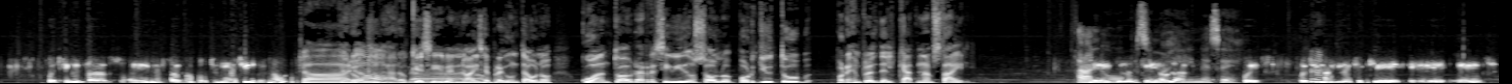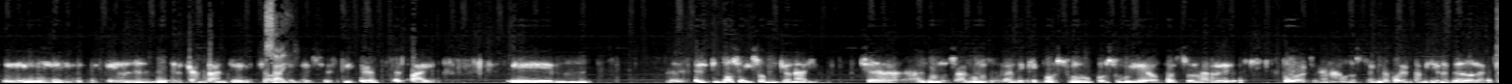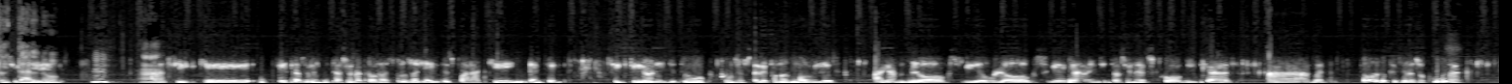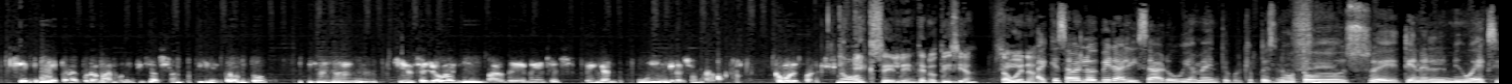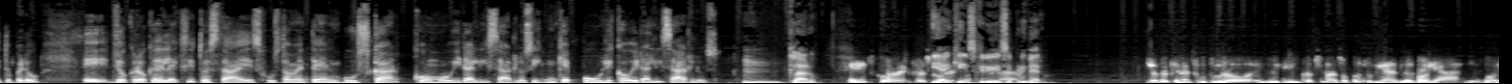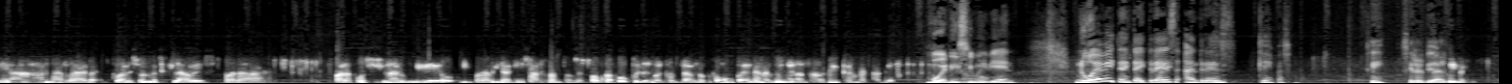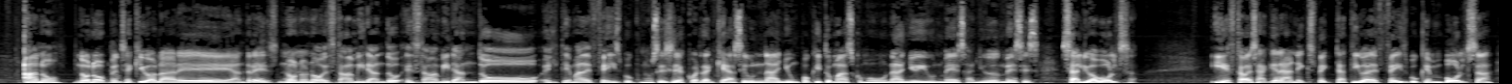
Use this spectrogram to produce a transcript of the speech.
Pues que en estas, en estas oportunidades sirve, ¿no? Claro. Pero claro que sirven, ¿no? Ahí se pregunta uno, ¿cuánto habrá recibido solo por YouTube, por ejemplo, el del Catnap Style? Ah, no, pues quería hablar. imagínese. Pues, pues imagínese que eh, es, eh, el, el cantante, que Steve, Spy, eh, el tipo se hizo millonario. O sea, algunos algunos hablan de que por su por su video puesto en la red pudo haberse ganado unos 30, 40 millones de dólares. ¿Qué Así tal, que- no? Ah. Así que esta es una invitación a todos nuestros oyentes para que intenten, se inscriban en YouTube con sus teléfonos móviles, hagan blogs, videoblogs, graben situaciones cómicas, ah, bueno, todo lo que se les ocurra, se metan al programa de monetización y de pronto, mm, quién sé yo, en un par de meses tengan un ingreso nuevo. ¿Cómo les parece? No. Excelente Bueno, noticia, bueno. está Sí. buena. Hay que saberlos viralizar, obviamente, porque pues no todos eh, tienen el mismo éxito, pero eh, yo creo que el éxito está es justamente en buscar cómo viralizarlos y en qué público viralizarlos. Mm. Claro. Es correcto. es Y hay que inscribirse Ah, primero. Yo creo que en el futuro, en, en próximas oportunidades, les voy a les voy a narrar cuáles son las claves para para posicionar un video y para viralizarlo. Entonces, poco a poco les voy contando cómo pueden ganar dinero a través de Internet también. Buenísimo. Muy bien. 9 y 33, Andrés, ¿qué pasó? Sí, se le olvidó algo. Dime. Ah, no, no, no, pensé que iba a hablar eh, Andrés. No, no, no, estaba mirando, estaba mirando el tema de Facebook. No sé si se acuerdan que hace un año, un poquito más, como un año y un mes, año y dos meses, salió a bolsa. Y estaba esa gran expectativa de Facebook en bolsa.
